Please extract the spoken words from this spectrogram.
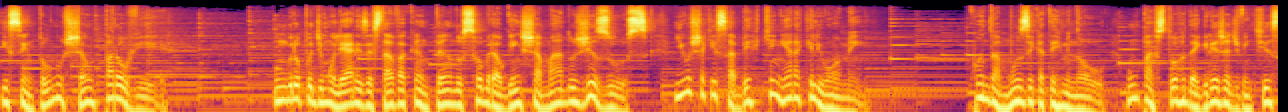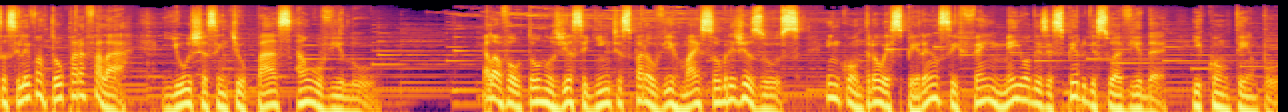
e sentou no chão para ouvir um grupo de mulheres estava cantando sobre alguém chamado Jesus e Usha quis saber quem era aquele homem. Quando a música terminou, um pastor da igreja adventista se levantou para falar e Usha sentiu paz ao ouvi-lo. Ela voltou nos dias seguintes para ouvir mais sobre Jesus, encontrou esperança e fé em meio ao desespero de sua vida e, com o tempo,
